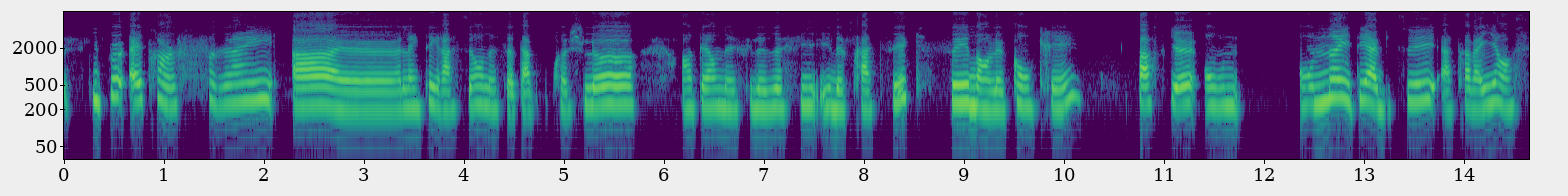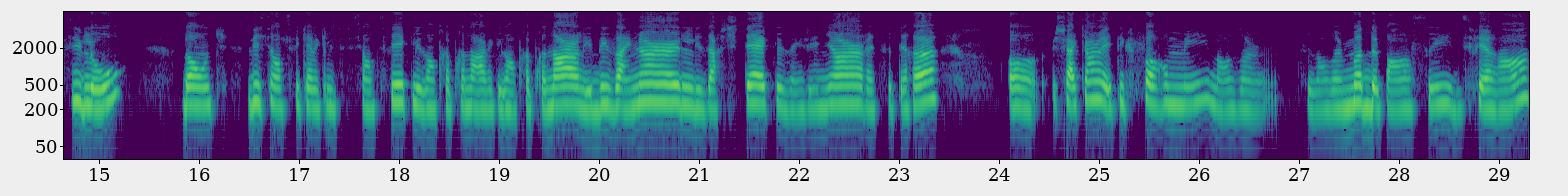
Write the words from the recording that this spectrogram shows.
ce qui, peut être un frein à euh, l'intégration de cette approche-là en termes de philosophie et de pratique, c'est dans le concret parce qu'on on a été habitué à travailler en silo. Donc, les scientifiques avec les scientifiques, les entrepreneurs avec les entrepreneurs, les designers, les architectes, les ingénieurs, etc. chacun a été formé dans un, c'est dans un mode de pensée différent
